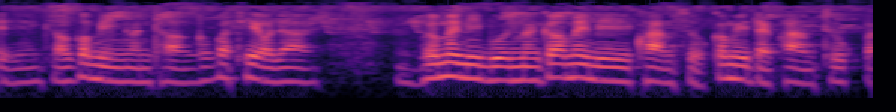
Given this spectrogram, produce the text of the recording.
ศเขาก็มีเงินทองเขาก็เที่ยวได้เพราะไม่มีบุญมันก็ไม่มีความสุขก็มีแต่ความทุกข์ไป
